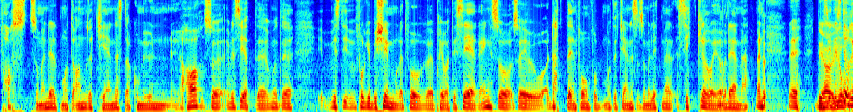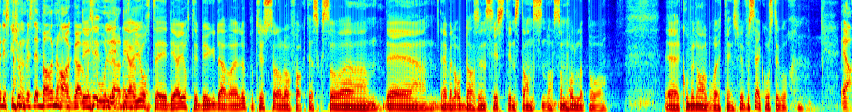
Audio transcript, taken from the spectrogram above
fast som en del på en måte andre tjenester kommunen har. Så jeg vil si at eh, måte, hvis de, folk er bekymret for eh, privatisering, så, så, er jo dette en form for en måte, tjeneste som er litt mer sikrere å gjøre det med. Men eh, det er en større diskusjon hvis det er barnehager de, og skoler. De, de, har gjort det, de har gjort det i bygder, og jeg lurer på Tyssedal òg, faktisk. Så det, det, er vel Odda sin siste instansen da, som holder på kommunal brøyting. Så vi får se hvordan det går. Ja,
